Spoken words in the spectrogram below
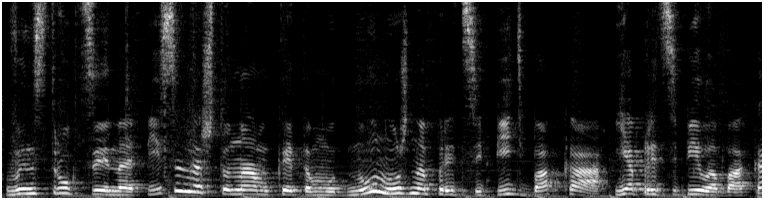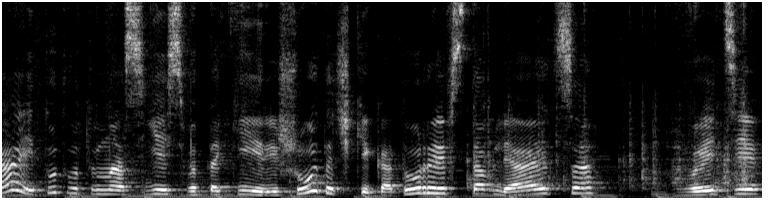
В инструкции написано, что нам к этому дну нужно прицепить бока. Я прицепила бока, и тут вот у нас есть вот такие решеточки, которые вставляются в эти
